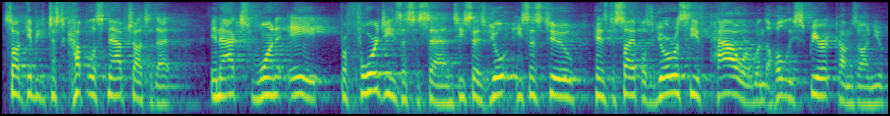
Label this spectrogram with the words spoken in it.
So I'll give you just a couple of snapshots of that in Acts 1 8, before Jesus ascends, he says, he says to his disciples, You'll receive power when the Holy Spirit comes on you.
